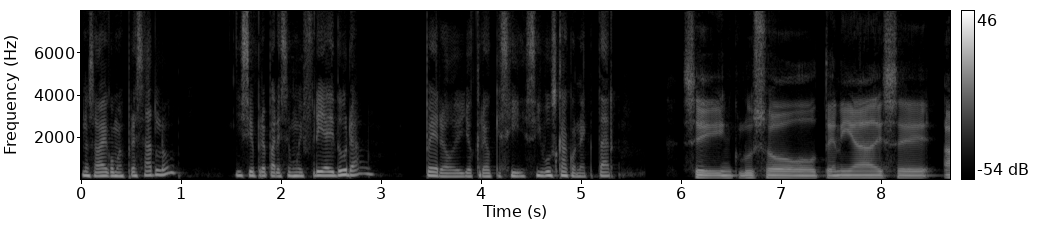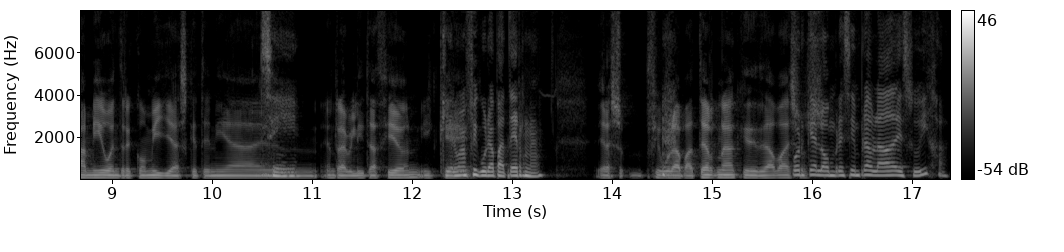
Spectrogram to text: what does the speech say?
No sabe cómo expresarlo y siempre parece muy fría y dura, pero yo creo que sí, sí busca conectar. Sí, incluso tenía ese amigo, entre comillas, que tenía en, Sí. en rehabilitación y Que que era una figura paterna, era su figura paterna que daba esos, porque el hombre siempre hablaba de su hija.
